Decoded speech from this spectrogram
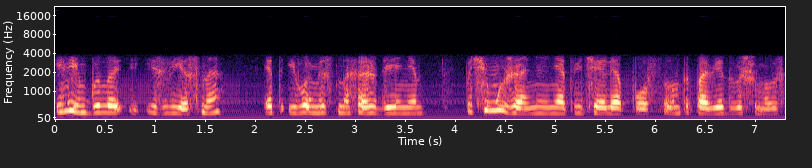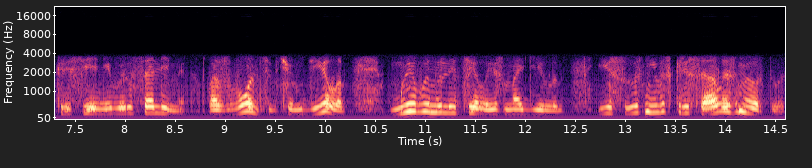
или им было известно это его местонахождение – Почему же они не отвечали апостолам, проповедовавшим о воскресении в Иерусалиме? Позвольте, в чем дело? Мы вынули тело из могилы. Иисус не воскресал из мертвых.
